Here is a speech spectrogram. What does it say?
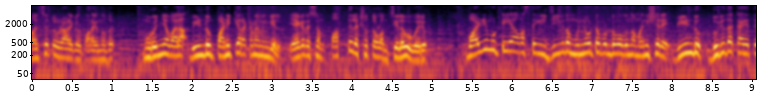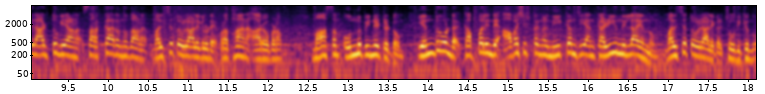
മത്സ്യത്തൊഴിലാളികൾ പറയുന്നത്. മുറിഞ്ഞ വല വീണ്ടും പണിക്കിറക്കണമെങ്കിൽ ഏകദേശം പത്ത് ലക്ഷത്തോളം ചിലവ് വരും. വഴിമുട്ടിയ അവസ്ഥയിൽ ജീവിതം മുന്നോട്ട് കൊണ്ടുപോകുന്ന മനുഷ്യരെ വീണ്ടും ദുരിതക്കയത്തിലാഴ്ത്തുകയാണ് സർക്കാർ എന്നതാണ് മത്സ്യത്തൊഴിലാളികളുടെ പ്രധാന ആരോപണം. മാസം ഒന്ന് പിന്നിട്ടിട്ടും എന്തുകൊണ്ട് കപ്പലിന്റെ അവശിഷ്ടങ്ങൾ നീക്കം ചെയ്യാൻ കഴിയുന്നില്ല എന്നും മത്സ്യത്തൊഴിലാളികൾ ചോദിക്കുന്നു.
